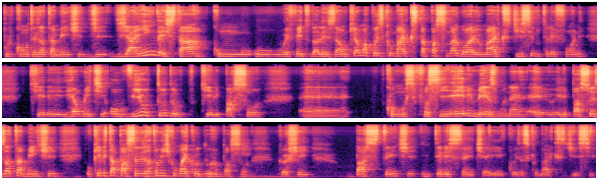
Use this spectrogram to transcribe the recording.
por conta exatamente de, de ainda estar com o, o, efeito da lesão, que é uma coisa que o Marx está passando agora. E o Marx disse no telefone que ele realmente ouviu tudo que ele passou, é, como se fosse ele mesmo, né? É, ele passou exatamente o que ele está passando, exatamente como o Michael Durham passou, que eu achei bastante interessante aí, coisas que o Marx disse.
